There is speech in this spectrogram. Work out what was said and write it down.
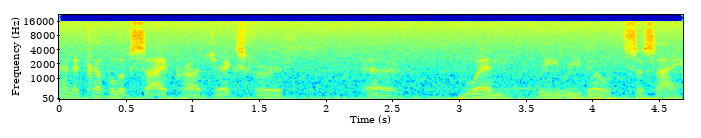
and a couple of side projects for, uh, when we rebuild society.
